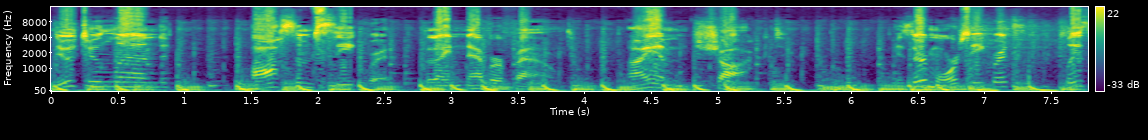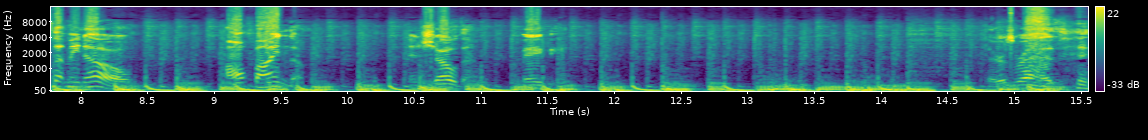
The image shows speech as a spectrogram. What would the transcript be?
New Toonland, awesome secret that I never found. I am shocked. Is there more secrets? Please let me know. I'll find them. And show them. Maybe. There's Rez.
